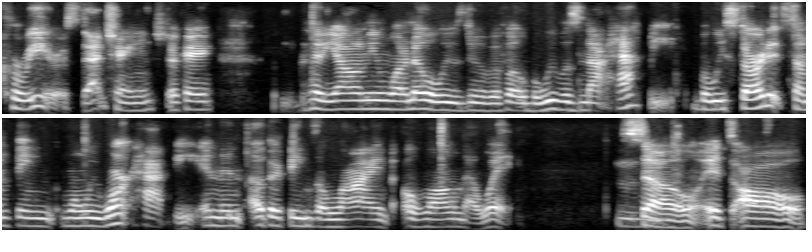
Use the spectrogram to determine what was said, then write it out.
careers that changed okay Hey, y'all don't even want to know what we was doing before, but we was not happy. But we started something when we weren't happy, and then other things aligned along that way. hmm So it's all,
